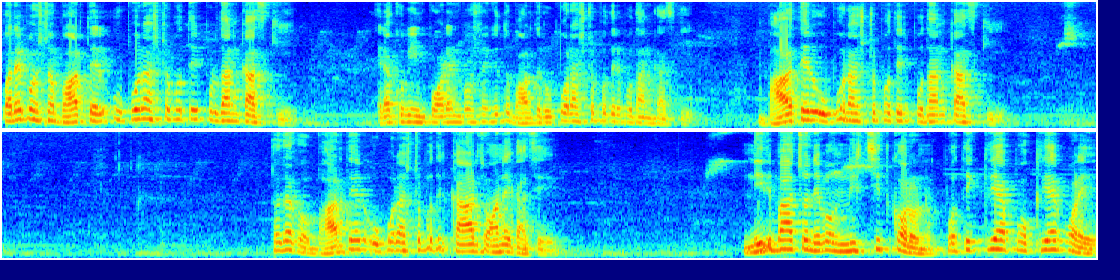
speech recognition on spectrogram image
পরের প্রশ্ন, ভারতের উপরাষ্ট্রপতির প্রধান কাজ কী? এটা খুব ইম্পর্টেন্ট প্রশ্ন কিন্তু ভারতের উপরাষ্ট্রপতির প্রধান কাজ কী? ভারতের উপরাষ্ট্রপতির প্রধান কাজ কী? তো দেখো, ভারতের উপরাষ্ট্রপতির কাজ অনেক আছে। নির্বাচন এবং নিশ্চিতকরণ, প্রতিক্রিয়া প্রক্রিয়ার পরে।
